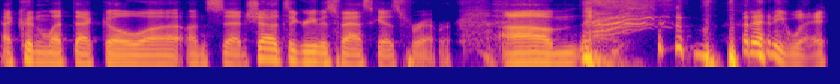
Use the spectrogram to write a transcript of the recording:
I couldn't let that go uh, unsaid. Shout out to Greivis Vasquez forever. Um, but anyway,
